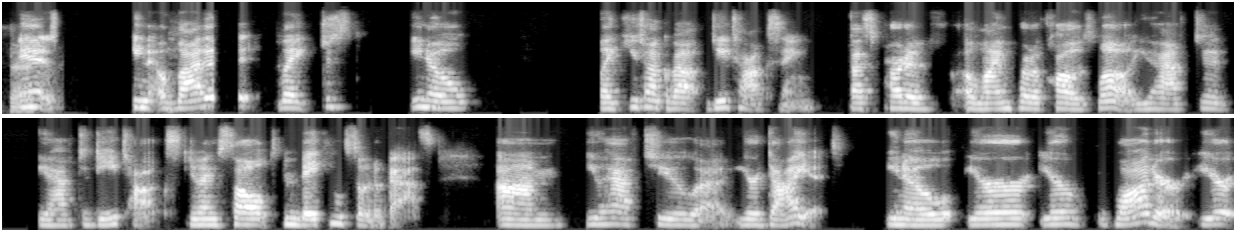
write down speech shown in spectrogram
Exactly. And it's, you know, a lot of it, like just, you know, like you talk about detoxing, that's part of a Lyme protocol as well. You have to, you have to detox doing salt and baking soda baths. Um, you have to, uh, your diet, you know, your, your water, your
